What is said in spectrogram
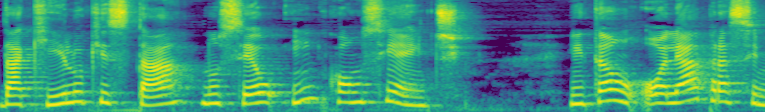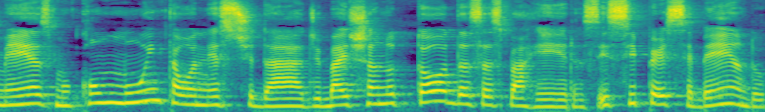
daquilo que está no seu inconsciente. Então, olhar para si mesmo com muita honestidade, baixando todas as barreiras e se percebendo,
